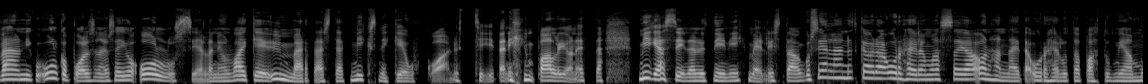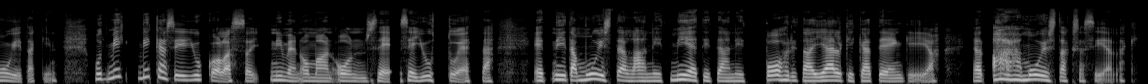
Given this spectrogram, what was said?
Vähän niin kuin ulkopuolisena, jos ei ole ollut siellä, niin on vaikea ymmärtää sitä, että miksi ne keuhkoaa nyt siitä niin paljon, että mikä siinä nyt niin ihmeellistä on, kun siellä nyt käydään urheilemassa ja onhan näitä urheilutapahtumia muitakin. Mutta mikä siinä Jukolassa nimenomaan on se, se juttu, että, että niitä muistellaan, niitä mietitään, niitä pohditaan jälkikäteenkin ja, ja ah, muistaksa sielläkin?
